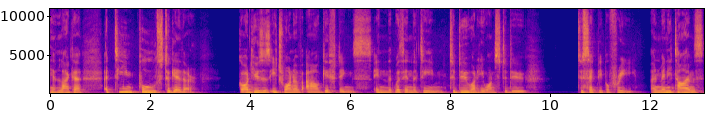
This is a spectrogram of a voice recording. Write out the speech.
like a, a team pulls together. God uses each one of our giftings in the, within the team to do what He wants to do to set people free. And many times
